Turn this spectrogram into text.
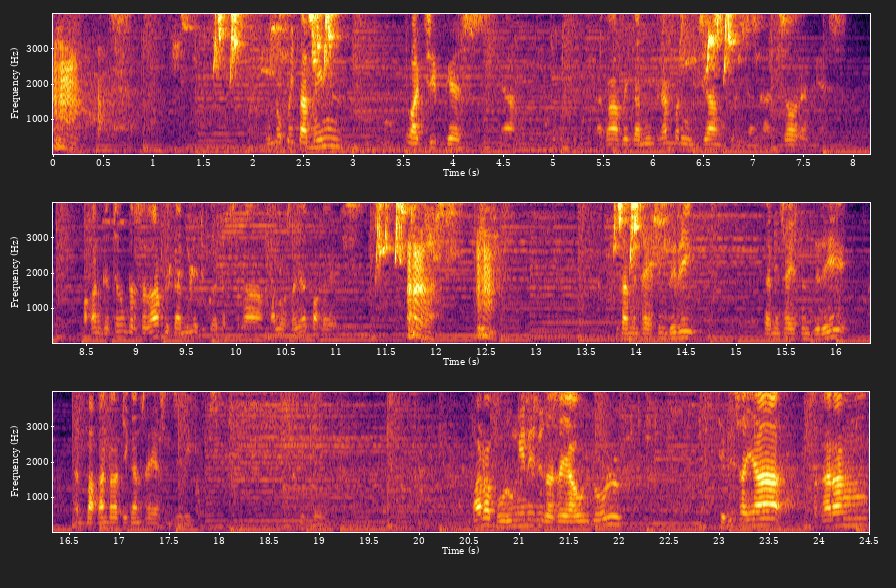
Untuk vitamin wajib guys ya. Karena vitamin kan penunjang penunjang gacor ya guys. Makan kencang terserah vitaminnya juga terserah. Kalau saya pakai vitamin saya sendiri vitamin saya sendiri dan pakan racikan saya sendiri guys. Gitu. karena burung ini sudah saya untul jadi saya sekarang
